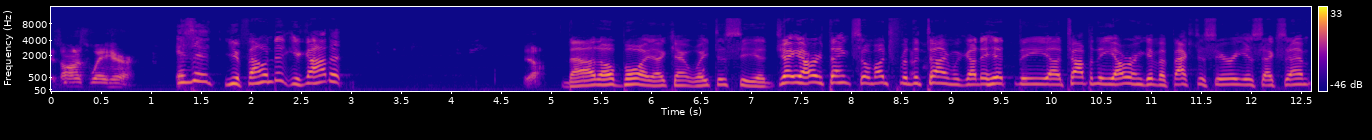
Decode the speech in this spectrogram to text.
is on its way here. Is it? You found it? You got it? Yeah. That, oh boy, I can't wait to see it. JR, thanks so much for the time. We got to hit the uh, top of the hour and give it back to Sirius XM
